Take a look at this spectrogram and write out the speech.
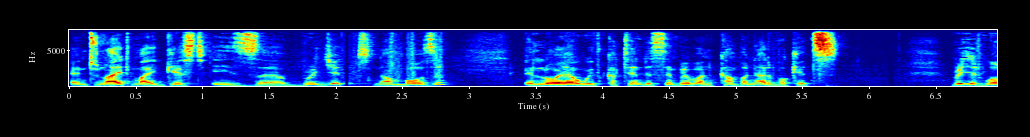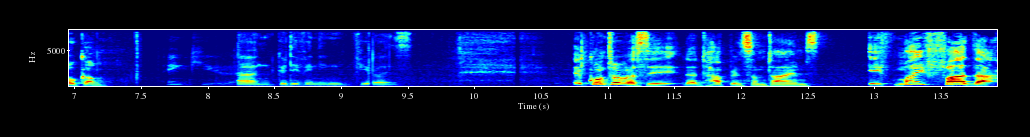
And tonight my guest is uh, Bridget Nambooze, a lawyer with Katende Sempebwa and Company Advocates. Bridget, welcome. Thank you. And good evening, viewers. A controversy that happens sometimes. If my father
